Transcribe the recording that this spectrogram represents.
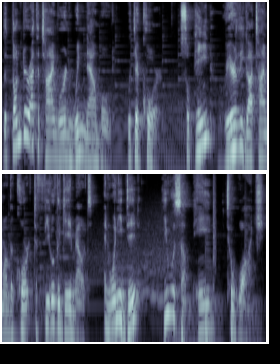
The Thunder at the time were in win now mode with their core, so Payne rarely got time on the court to feel the game out, and when he did, he was a pain to watch.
